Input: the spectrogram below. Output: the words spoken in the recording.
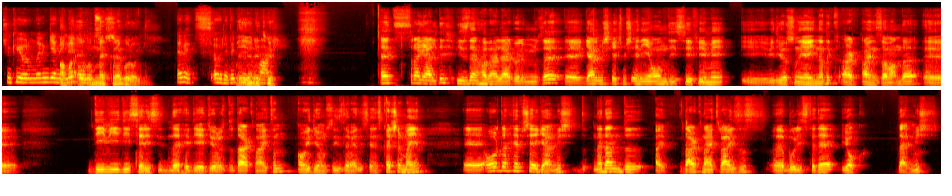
Çünkü yorumların geneli Ama Evan. McGregor oynuyor. Evet öyle de bir Ve durum yönetiyor. var. Evet sıra geldi bizden haberler bölümümüze. Ee, gelmiş geçmiş en iyi 10 DC filmi e, videosunu yayınladık. Aynı zamanda e, DVD serisini de hediye ediyoruz The Dark Knight'ın. O videomuzu izlemediyseniz kaçırmayın. Ee, orada hep şey gelmiş. Neden The ay, Dark Knight Rises e, bu listede yok denmiş.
